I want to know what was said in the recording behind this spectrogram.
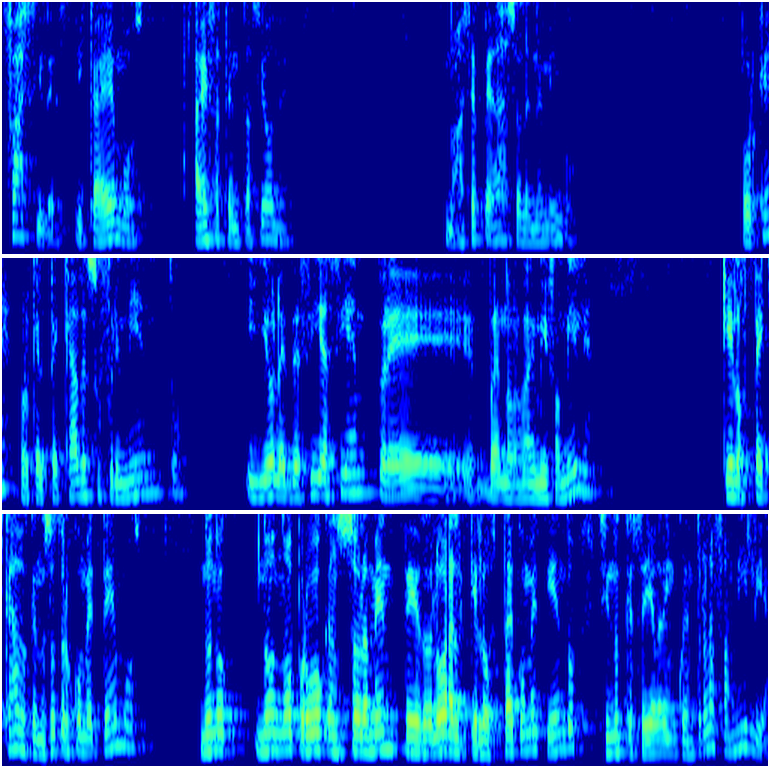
fáciles y caemos a esas tentaciones. Nos hace pedazo el enemigo. ¿Por qué? Porque el pecado es sufrimiento. Y yo les decía siempre, bueno, en mi familia, que los pecados que nosotros cometemos no, no, no, provocan solamente dolor al que lo está cometiendo, sino que se lleva de encuentro a la familia.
